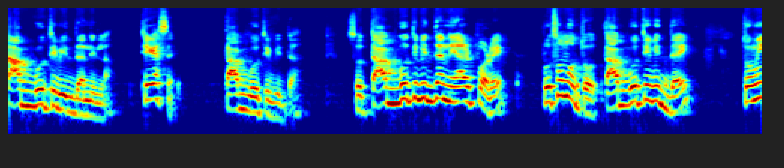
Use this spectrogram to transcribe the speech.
তাপগতিবিদ্যা নিলা, ঠিক আছে? তাপগতিবিদ্যা। সো তাপগতিবিদ্যা নেওয়ার পরে প্রথমত তাপগতিবিদ্যায় তুমি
